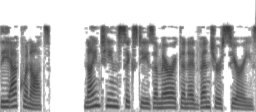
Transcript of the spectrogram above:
The Aquanauts 1960s American adventure series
